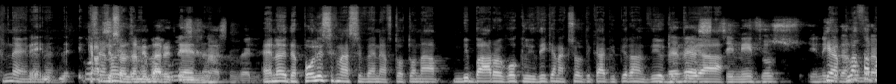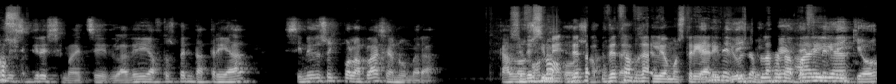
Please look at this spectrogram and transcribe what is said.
Ναι, ναι, ναι. Κάποιος Εννοείται, άλλος να μην ναι. πάρει Πολύ ούτε συχνά ένα. συμβαίνει. Εννοείται, πολύ συχνά συμβαίνει αυτό. Το να μην πάρω εγώ κλειδί και να ξέρω ότι κάποιοι πήραν δύο και Βέβαια, τρία. συνήθως είναι Και και, τα απλά θα νούμερα προσ- μη συγκρίσιμα. Έτσι. Δηλαδή, αυτός παίρνει τα τρία, συνήθως έχει πολλαπλάσια νούμερα. Καλό Δεν, Συμφωνώ. σημαίνει- δεν θα, δεν θα βγάλει όμως τρία δεν είναι reviews, δίκαιο. απλά θα Ναι, τα πάρει δεν είναι για. δίκαιο.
